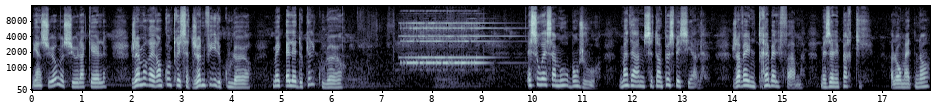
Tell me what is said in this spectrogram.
Bien sûr, monsieur, laquelle? J'aimerais rencontrer cette jeune fille de couleur. Mais elle est de quelle couleur? SOS Amour, bonjour. Madame, c'est un peu spécial. J'avais une très belle femme, mais elle est partie. Alors maintenant,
